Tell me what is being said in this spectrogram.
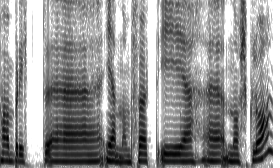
har blitt eh, gjennomført i eh, norsk lov.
